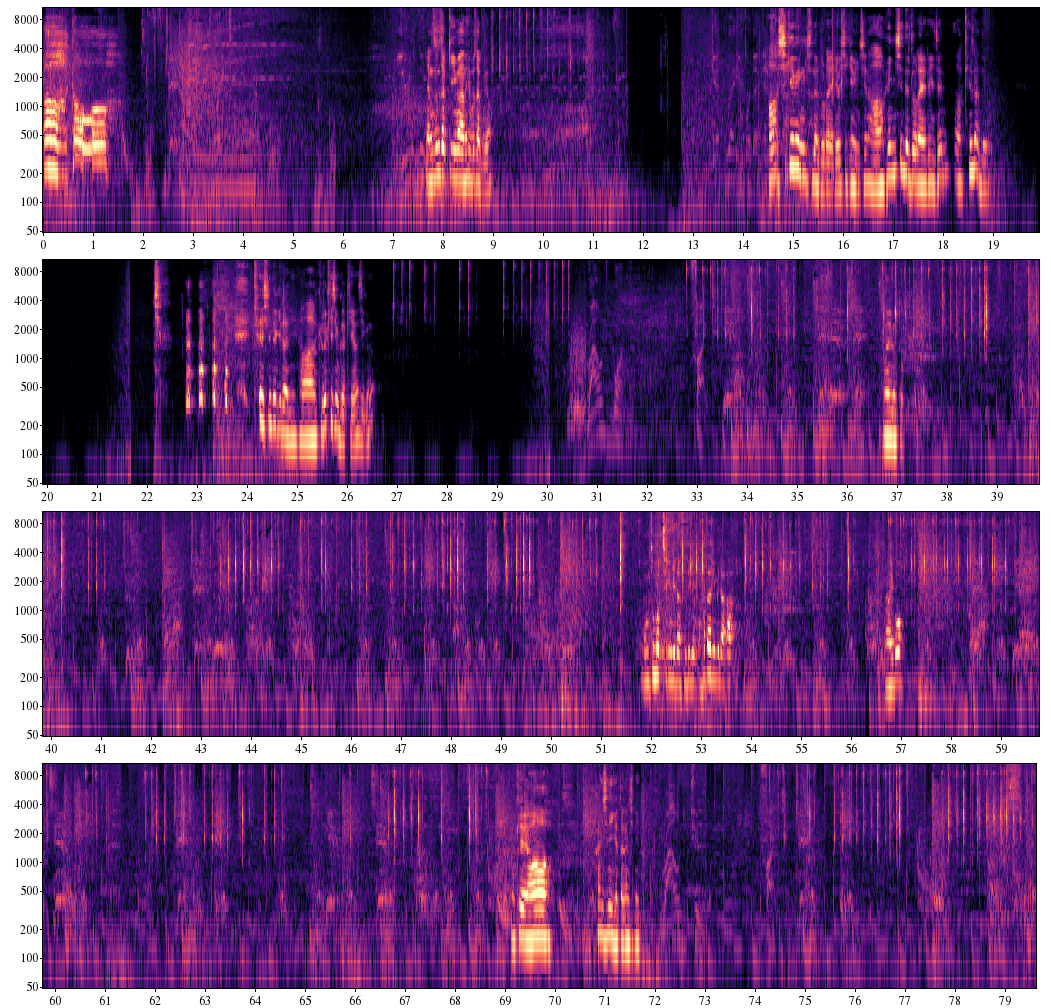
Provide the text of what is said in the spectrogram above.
아, 아까워. 양손 잡기만 해보자고요. 아 시계 횡신을 돌아야 돼요 시계 횡신? 아 횡신을 돌아야 돼 이젠? 아 큰일 났네. 캐시륵이라니. 아 그렇게 심각해요 지금? 뭐야 이건 또 몸통 박치기입니다. 선생님 하단입니다. 아. 아이고. 오케이 아. 간신히 이겼다 간신히.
